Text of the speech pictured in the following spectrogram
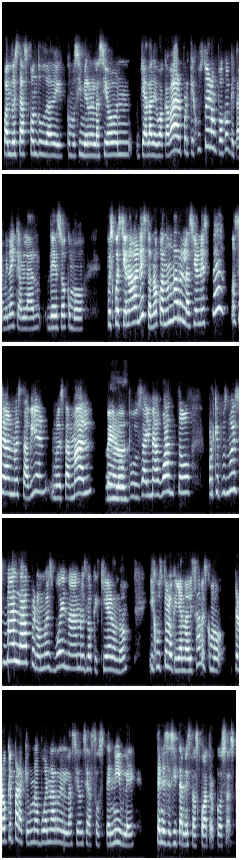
cuando estás con duda de como si mi relación ya la debo acabar, porque justo era un poco que también hay que hablar de eso, como pues cuestionaban esto, ¿no? Cuando una relación es, eh, o sea, no está bien, no está mal, pero pues ahí me aguanto, porque pues no es mala, pero no es buena, no es lo que quiero, ¿no? Y justo lo que ya analizaba es como, creo que para que una buena relación sea sostenible, se necesitan estas cuatro cosas.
